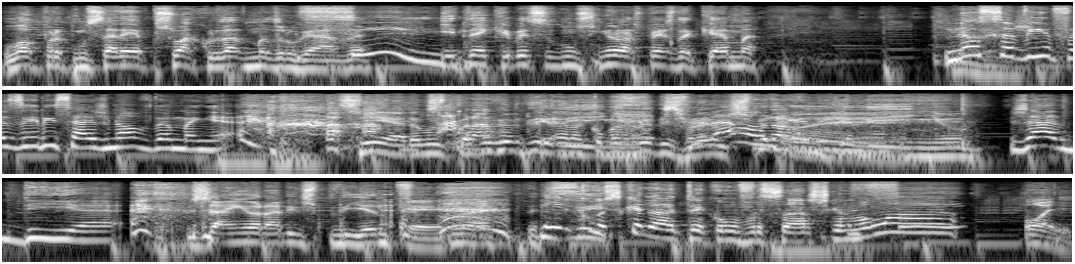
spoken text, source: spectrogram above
Logo para começar é a pessoa acordar de madrugada Sim. e tem a cabeça de um senhor aos pés da cama. Não sabia fazer isso às nove da manhã. Sim, era, muito Esperava um era bocadinho. completamente diferente. Esperava um Esperava um bocadinho. Já de dia. já em horário de expediente. É. E se calhar até conversar, chegavam lá. Olha,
